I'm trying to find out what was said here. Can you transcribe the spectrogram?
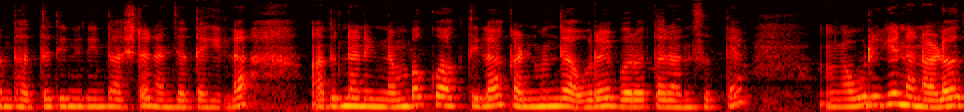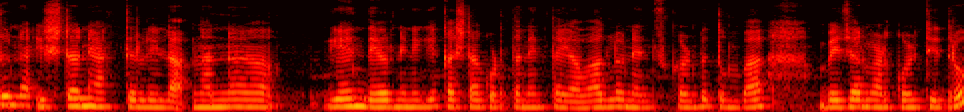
ಒಂದು ಹತ್ತು ದಿನದಿಂದ ಅಷ್ಟೇ ನನ್ನ ಜೊತೆಗಿಲ್ಲ ಅದನ್ನ ನನಗೆ ನಂಬಕ್ಕೂ ಆಗ್ತಿಲ್ಲ. ಕಣ್ಮುಂದೆ ಅವರೇ ಬರೋ ಥರ ಅನಿಸುತ್ತೆ. ಅವರಿಗೆ ನಾನು ಅಳೋದನ್ನ ಇಷ್ಟನೇ ಆಗ್ತಿರಲಿಲ್ಲ. ನನ್ನ ಏನು ದೇವ್ರು ನಿನಗೆ ಕಷ್ಟ ಕೊಡ್ತಾನೆ ಅಂತ ಯಾವಾಗಲೂ ನೆನೆಸ್ಕೊಂಡು ತುಂಬ ಬೇಜಾರು ಮಾಡ್ಕೊಳ್ತಿದ್ರು.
